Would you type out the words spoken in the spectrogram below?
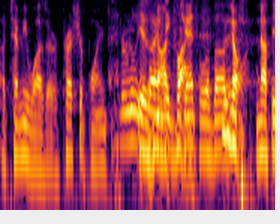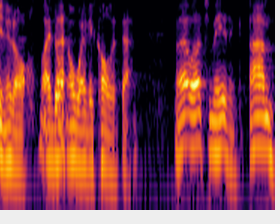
a temiwaza or pressure points never really is not fun. gentle about it. No, nothing at all. I don't know why they call it that. Right. Well, that's amazing. Um,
